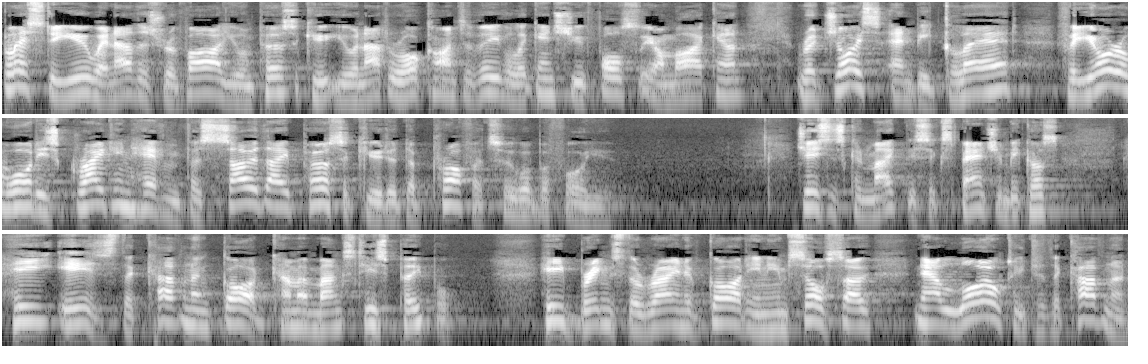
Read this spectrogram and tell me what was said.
Blessed are you when others revile you and persecute you and utter all kinds of evil against you falsely on my account. Rejoice and be glad, for your reward is great in heaven, for so they persecuted the prophets who were before you. Jesus can make this expansion because he is the covenant God come amongst his people. He brings the reign of God in himself. So now, loyalty to the covenant,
